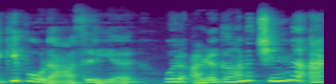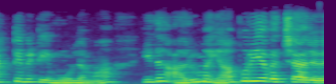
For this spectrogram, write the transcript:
கிக்கிப்பூவோட ஆசிரியர் ஒரு அழகான சின்ன ஆக்டிவிட்டி மூலமா இத அருமையா புரிய வச்சாரு.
